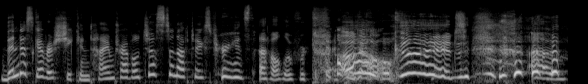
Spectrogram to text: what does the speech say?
then discovers she can time travel just enough to experience that all over again. oh good um,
